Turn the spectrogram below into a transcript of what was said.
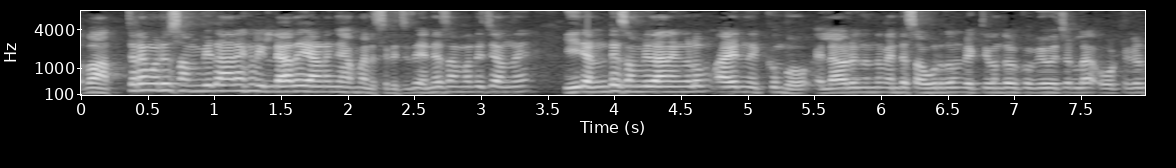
അപ്പോൾ അത്തരം ഒരു സംവിധാനങ്ങൾ ഇല്ലാതെയാണ് ഞാൻ മത്സരിച്ചത്. എന്നെ സംബന്ധിച്ച് അന്ന് ഈ രണ്ട് സംവിധാനങ്ങളും ആയി നിൽക്കുമ്പോൾ എല്ലാവരിൽ നിന്നും എന്റെ സൗഹൃദവും വ്യക്തിബന്ധവും ഒക്കെ ഉപയോഗിച്ചുള്ള വോട്ടുകൾ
